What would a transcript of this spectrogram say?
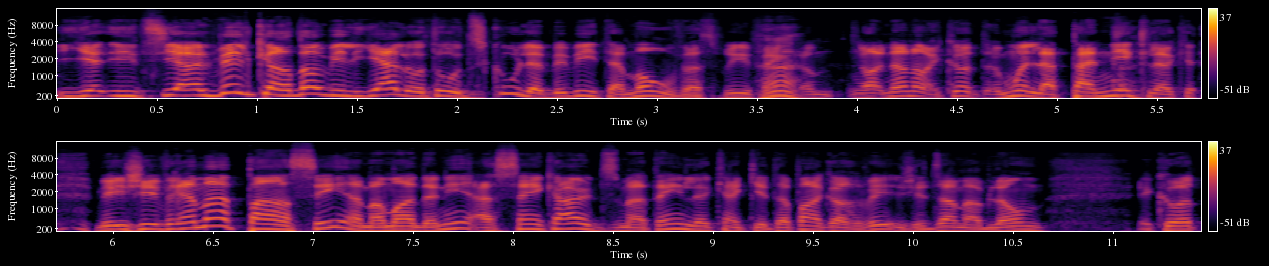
Il, a- il a enlevé le cordon ombilical autour du cou. Le bébé était mauve, à ce prix. Fait ah, non, non, écoute, moi, la panique. Là, que- mais j'ai vraiment pensé, à un moment donné, à 5 h du matin, là, quand il était pas encore arrivé, j'ai dit à ma blonde, écoute,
